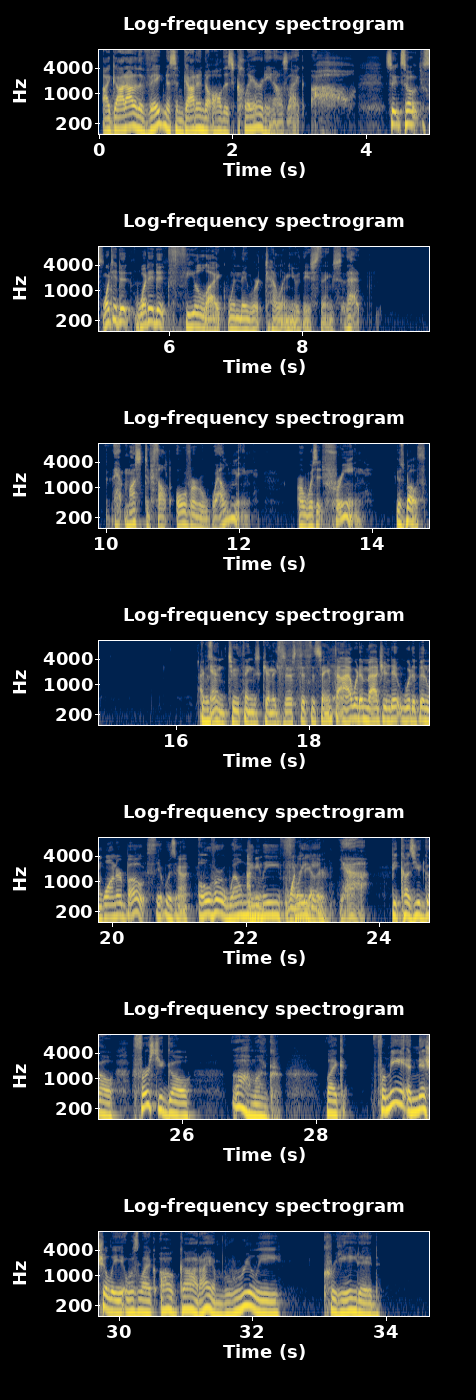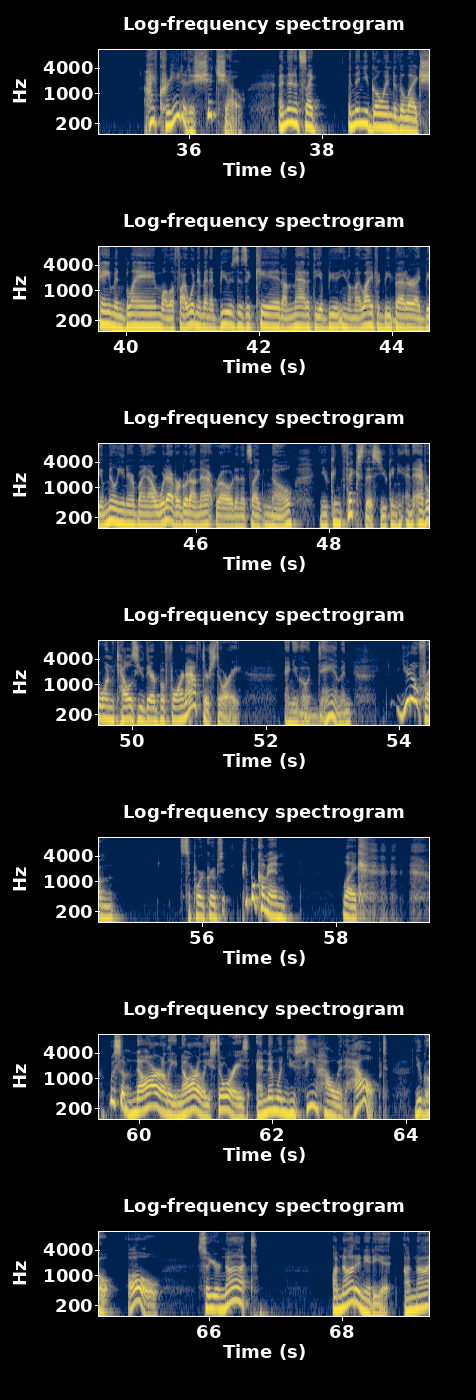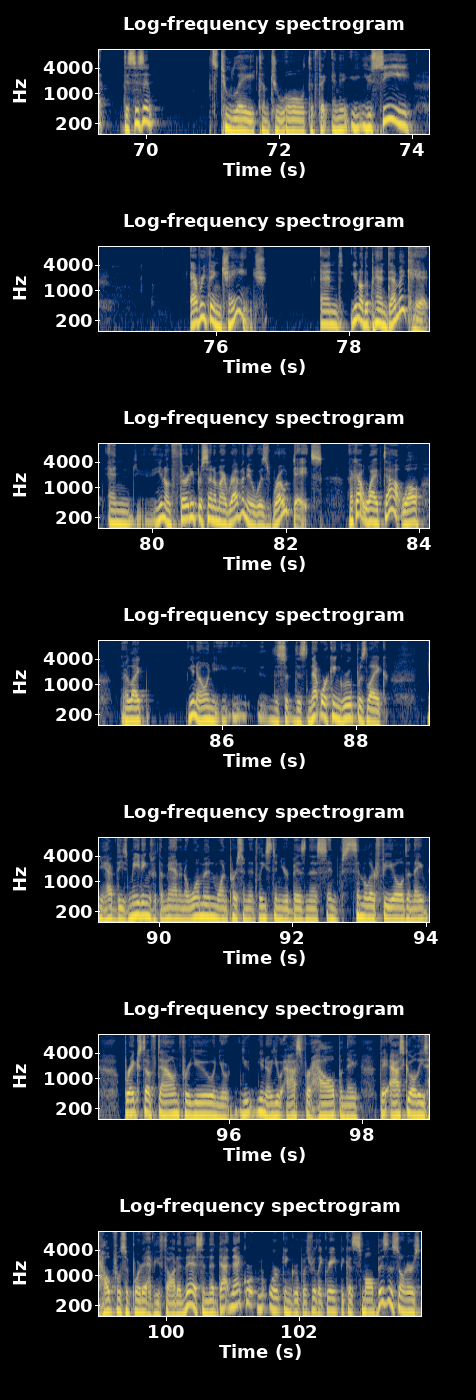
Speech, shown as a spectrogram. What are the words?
I got out of the vagueness and got into all this clarity. And I was like, oh, so, so what did it, what did it feel like when they were telling you these things that, that must have felt overwhelming or was it freeing? It was both. It Again, was, two things can exist at the same time. I would imagine it would have been one or both. It was yeah. overwhelmingly I mean, one or the other. Yeah. Because you'd go, first you'd go, oh my God. Like, for me, initially, it was like, oh God, I am really created. I've created a shit show. And then it's like, and then you go into the like shame and blame. Well, if I wouldn't have been abused as a kid, I'm mad at the abuse. You know, my life would be mm. better. I'd be a millionaire by now or whatever. Go down that road. And it's like, no, you can fix this. You can, and everyone tells you their before and after story. And you go, damn. And you know, from support groups, people come in like with some gnarly, gnarly stories. And then when you see how it helped, you go, oh, so you're not I'm not an idiot. I'm not, this isn't, it's too late. I'm too old to fix. And it, you see everything change. And, you know, the pandemic hit and, you know, 30% of my revenue was road dates. That got wiped out. Well, they're like, you know, and you, this, this networking group was like, you have these meetings with a man and a woman, one person at least in your business in similar field, and they break stuff down for you, and you you you know you ask for help, and they they ask you all these helpful support. Have you thought of this? And that that networking group was really great because small business owners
